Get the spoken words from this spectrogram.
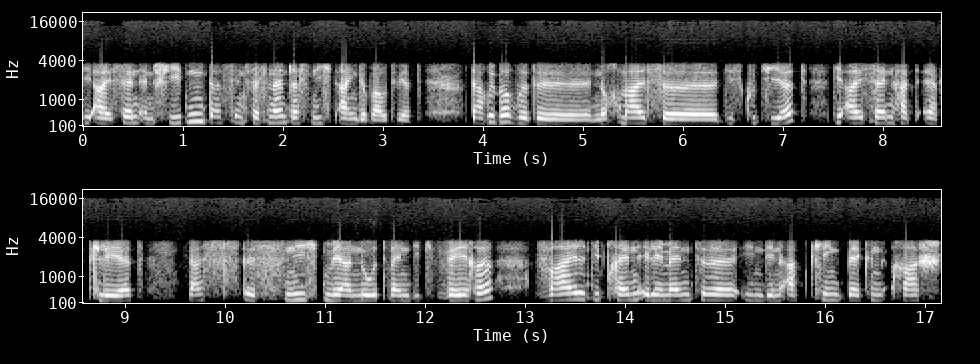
die ISN entschieden, dass in Fessenheim das nicht eingebaut wird. Darüber wurde nochmals äh, diskutiert. Die ISN hat erklärt, dass es nicht mehr notwendig wäre, weil die Brennelemente in den Abklingbecken rasch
